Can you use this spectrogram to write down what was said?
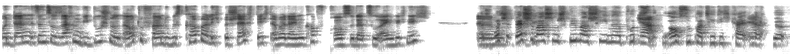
Und dann sind so Sachen wie Duschen und Autofahren. Du bist körperlich beschäftigt, aber deinen Kopf brauchst du dazu eigentlich nicht. Also ähm, Wäsche, Wäsche, waschen, Spülmaschine, Putzen, ja. auch super Tätigkeiten ja. dafür.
